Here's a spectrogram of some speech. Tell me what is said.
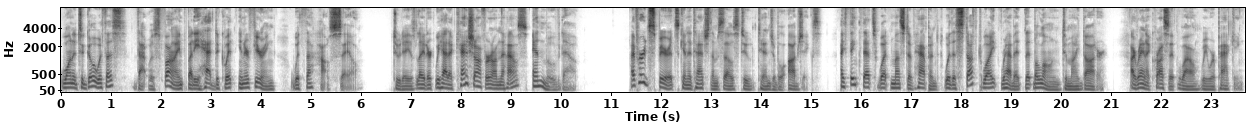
wanted to go with us, that was fine, but he had to quit interfering with the house sale. Two days later, we had a cash offer on the house and moved out. I've heard spirits can attach themselves to tangible objects. I think that's what must have happened with a stuffed white rabbit that belonged to my daughter. I ran across it while we were packing.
